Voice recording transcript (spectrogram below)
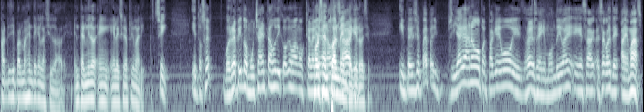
participar más gente que en las ciudades, en términos en elecciones primaristas. Sí. Y entonces, voy repito, mucha gente adjudicó que Juan Oscar Porcentualmente, quiero decir. Y pues, dice, pues, si ya ganó, pues ¿para qué voy? Entonces, Segimundo iba en esa, esa corriente. Además,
